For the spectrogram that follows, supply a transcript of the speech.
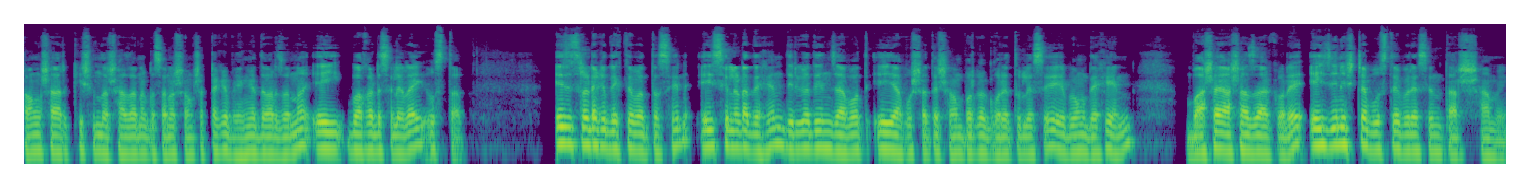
সংসার, কি সুন্দর সাজানো গোছানো সংসারটাকে ভেঙে দেওয়ার জন্য এই বখাটে ছেলেরাই উস্তাদ। এই যে ছেলেটাকে দেখতে পারতেছেন, এই ছেলেটা দেখেন দীর্ঘদিন যাবৎ এই আপুর সাথে সম্পর্ক গড়ে তুলেছে এবং দেখেন বাসায় আসা যাওয়া করে। এই জিনিসটা বুঝতে পেরেছেন তার স্বামী।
